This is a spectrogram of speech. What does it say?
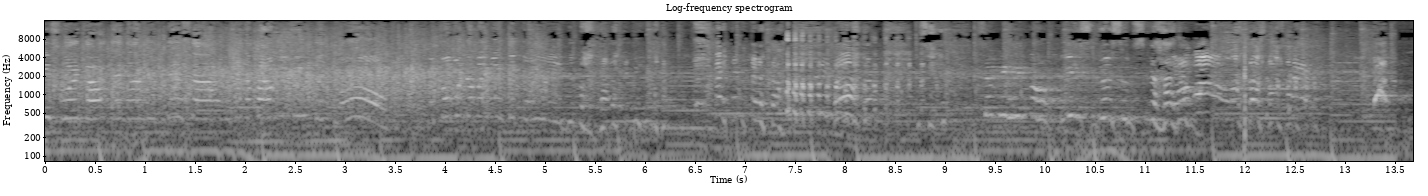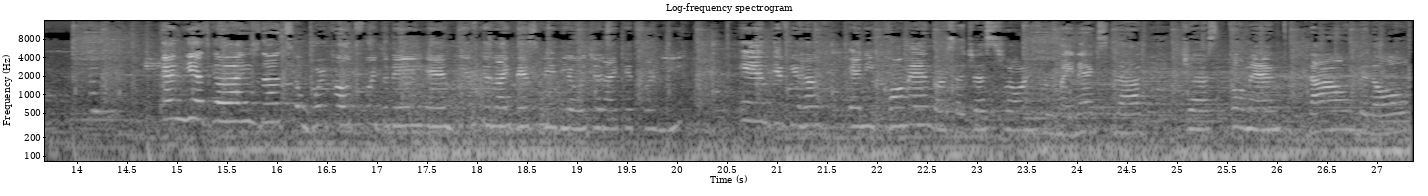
Today's workout na namin na sa napangin yung dito. Mabango naman yung dito eh, di ba? Sabihin mo, please do subscribe. and yes guys, that's a workout for today. And if you like this video, would you like it for me? And if you have any comment or suggestion for my next vlog, just comment down below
